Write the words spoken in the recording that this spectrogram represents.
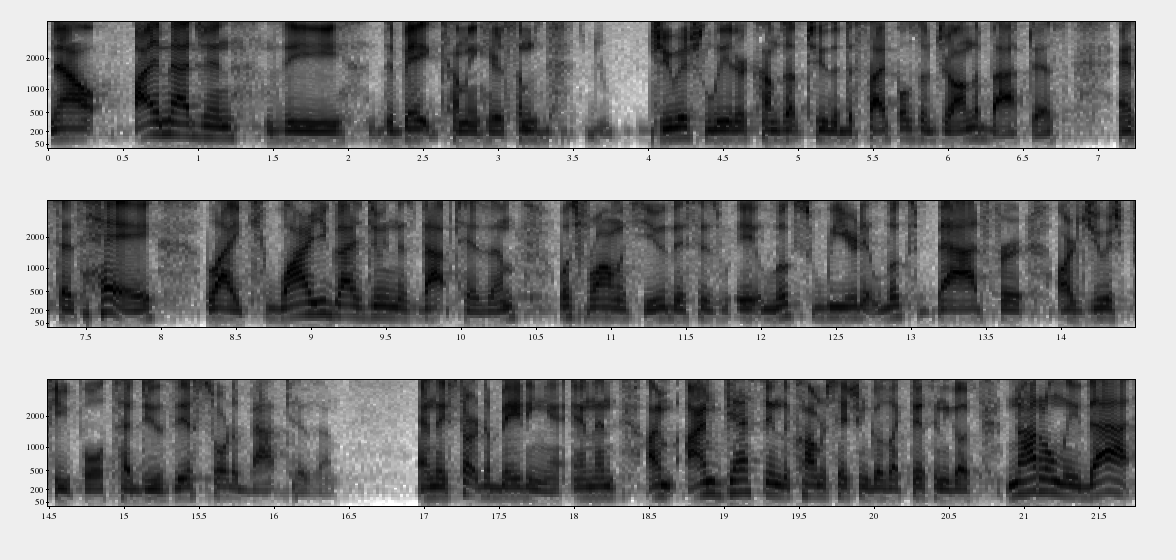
Now, I imagine the debate coming here. Some Jewish leader comes up to the disciples of John the Baptist and says, "Hey, like why are you guys doing this baptism? What's wrong with you? This is it looks weird. It looks bad for our Jewish people to do this sort of baptism." And they start debating it. And then I'm, I'm guessing the conversation goes like this. And he goes, Not only that,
